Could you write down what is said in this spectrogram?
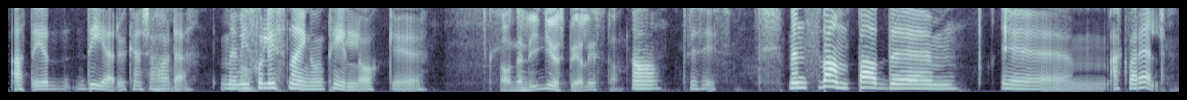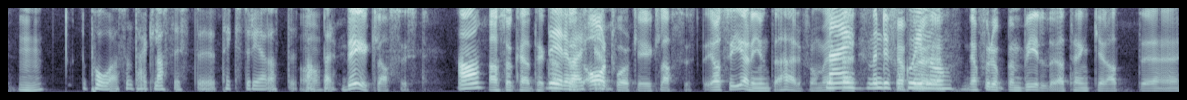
att det är det du kanske hörde. Men vi får lyssna en gång till och eh, ja, den ligger ju i spellistan. ja, precis. Men svampad eh, eh, akvarell Mm. På sånt här klassiskt eh, texturerat Ja. papper. Det är klassiskt. Ja, Alltså kan jag tänka. Det är det så att verkligen. artwork är ju klassiskt. Jag ser det ju inte härifrån. Men nej, men du får gå in och... Jag får upp en bild och jag tänker att eh, eh,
